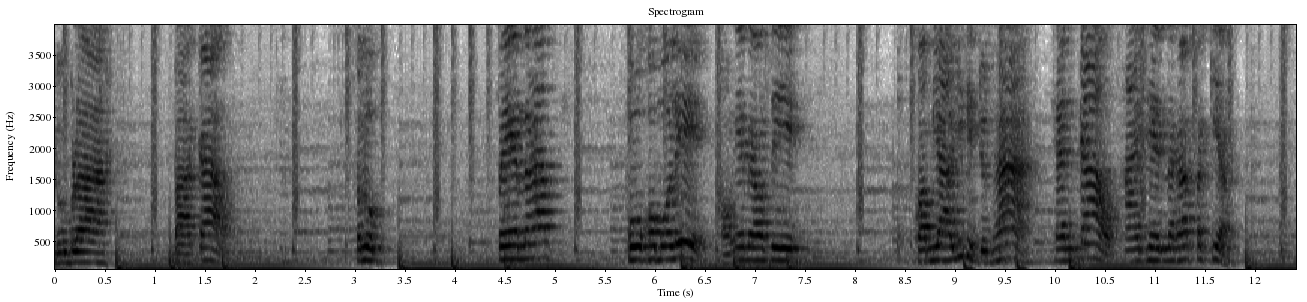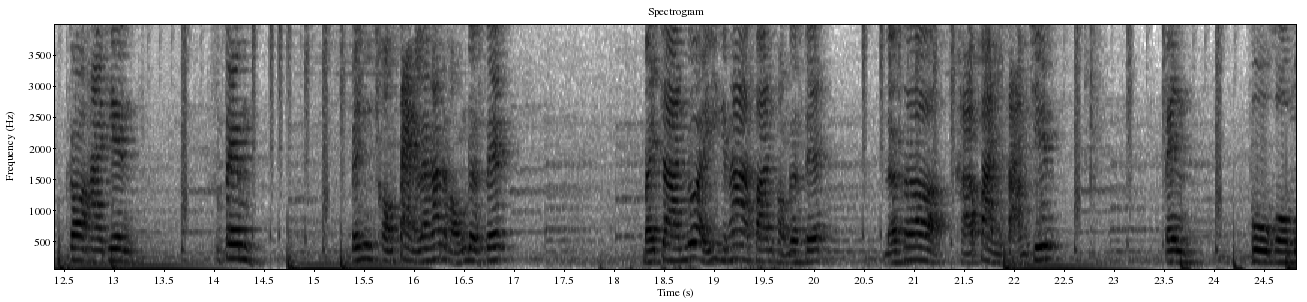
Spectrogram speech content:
ดูบลาบาเก้าสรุปเฟรมนะครับฟูโคโมลีของ MLC ความยาว 20.5 แฮนด์9ไฮเทนนะครับตะเกียบก็ไฮเทนสเต็มเป็นของแต่งแล้วครับของ The Set ใบจานด้วย 25 ฟันของ The Set แล้วก็ขาปั่น 3 ชิ้น เป็นฟูโคโม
